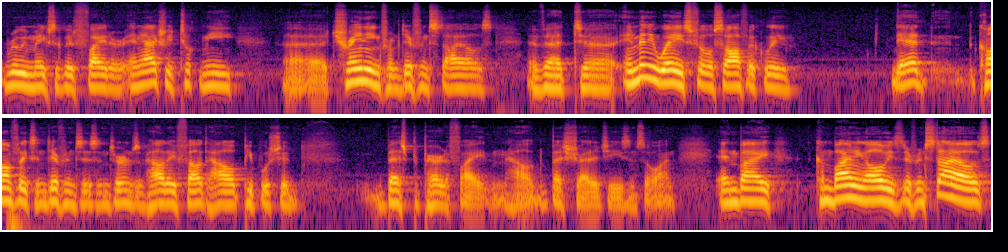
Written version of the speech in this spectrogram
really makes a good fighter. And it actually took me uh, training from different styles that uh, in many ways philosophically they had conflicts and differences in terms of how they felt how people should best prepare to fight and how the best strategies and so on and by combining all these different styles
